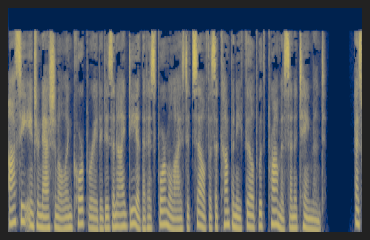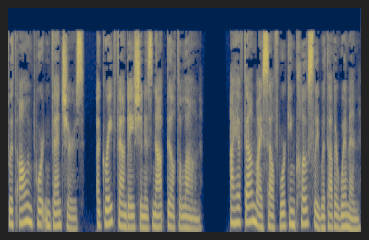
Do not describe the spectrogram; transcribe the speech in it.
Aussie International Incorporated is an idea that has formalized itself as a company filled with promise and attainment. As with all important ventures, a great foundation is not built alone. I have found myself working closely with other women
